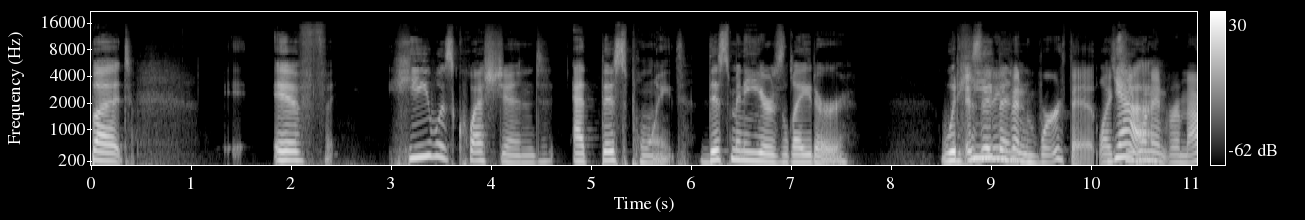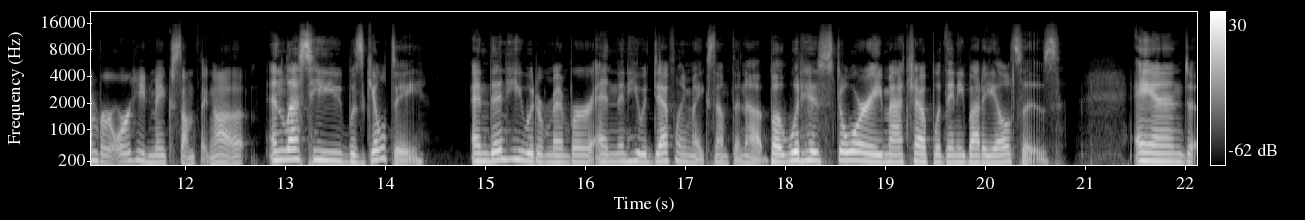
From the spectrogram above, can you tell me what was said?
But if he was questioned at this point, this many years later. Would he Is it even, even worth it? Like he wouldn't remember, or he'd make something up. unless he was guilty? And then he would remember, and then he would definitely make something up. But would his story match up with anybody else's? And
